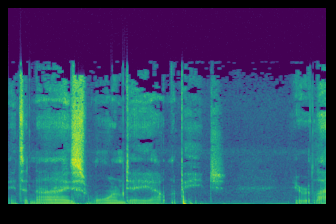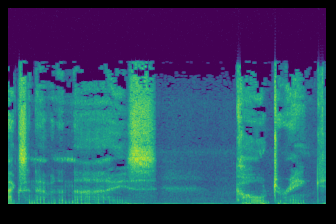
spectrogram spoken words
it's a nice warm day out on the beach. You're relaxing, having a nice cold drink.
